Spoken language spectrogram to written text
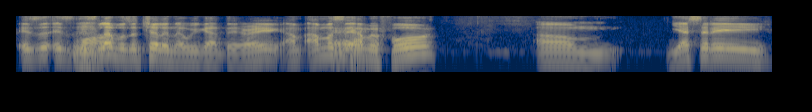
it's it's, it's levels of chilling that we got there, right? I'm I'm gonna yeah. say I'm in four. Um, yesterday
